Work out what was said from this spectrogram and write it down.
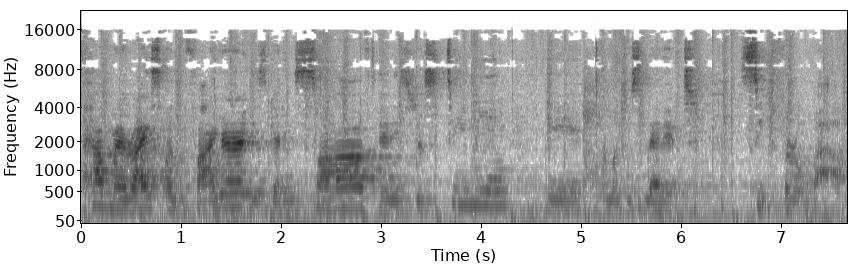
I have my rice on the fire, it's getting soft and it's just steaming and I'm gonna just let it sit for a while.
